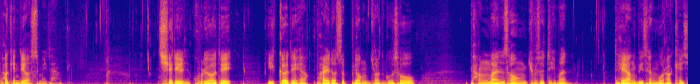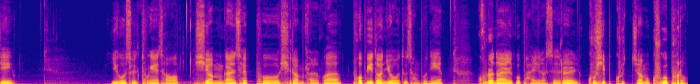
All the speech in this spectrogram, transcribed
확인되었습니다. 7일 고려대 이과대학 바이러스병 연구소 박만성 교수팀은 대학 미생물학회지 이곳을 통해서 시험관 세포 실험 결과 포비돈 요오드 성분이 코로나19 바이러스를 99.99%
